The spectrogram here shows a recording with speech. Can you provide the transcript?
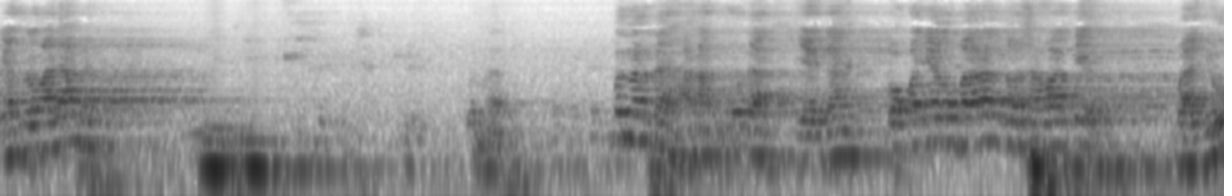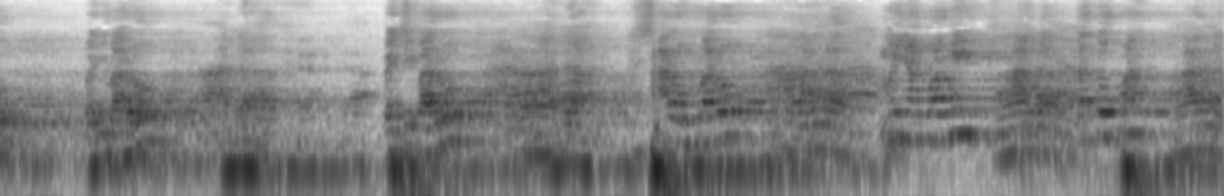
Yang belum ada apa? Benar bener dah anak muda ya kan? Pokoknya lebaran gak usah khawatir. Baju? Baju baru? Ada. Peci baru? Ada. Sarung baru? Ada. Minyak wangi? Ada. Ketupat? Ada.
